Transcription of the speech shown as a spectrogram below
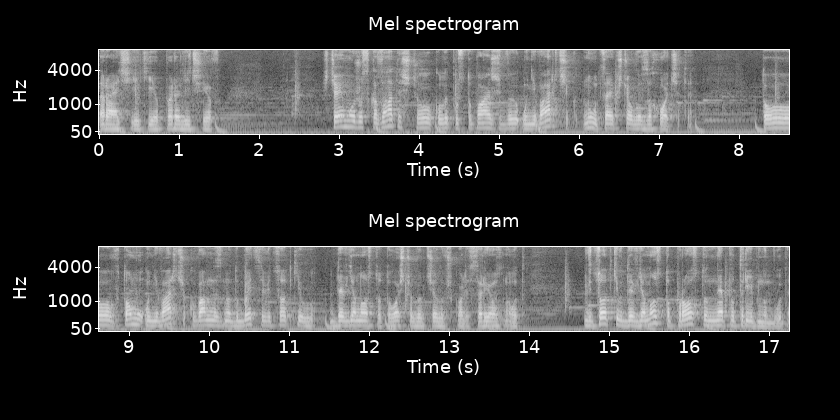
речі, які я перелічив. Ще я можу сказати, що коли поступаєш в універчик, ну це якщо ви захочете, то в тому універчику вам не знадобиться відсотків 90 того, що ви вчили в школі. Серйозно, от відсотків 90 просто не потрібно буде.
